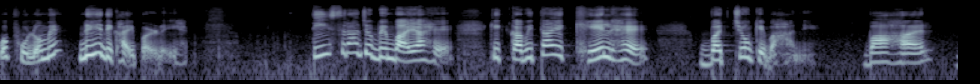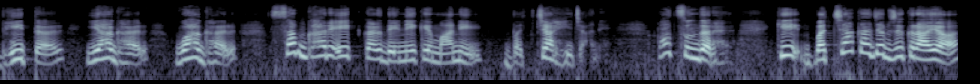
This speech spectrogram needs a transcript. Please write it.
वो फूलों में नहीं दिखाई पड़ रही है। तीसरा जो बिंब आया है कि कविता एक खेल है बच्चों के बहाने। बाहर, भीतर, यह घर, वह घर, सब घर एक कर देने के माने बच्चा ही जाने। बहुत सुंदर है कि बच्चा का जब ज़िक्र आया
